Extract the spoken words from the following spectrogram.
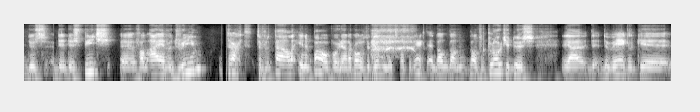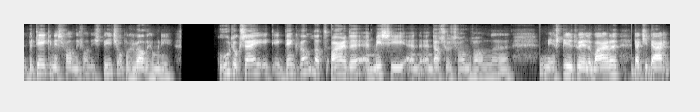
dus de, de speech uh, van I Have a Dream tracht te vertalen in een PowerPoint. Nou, daar komt natuurlijk helemaal niks van terecht. En dan, dan, dan verkloot je dus ja, de, de werkelijke betekenis van die, van die speech op een geweldige manier hoe het ook zij, ik, ik denk wel dat waarde en missie en, en dat soort van, van uh, meer spirituele waarden, dat je daar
